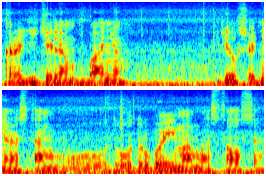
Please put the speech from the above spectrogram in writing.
к родителям в баню. Кирилл сегодня раз там у, у другой мамы остался.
